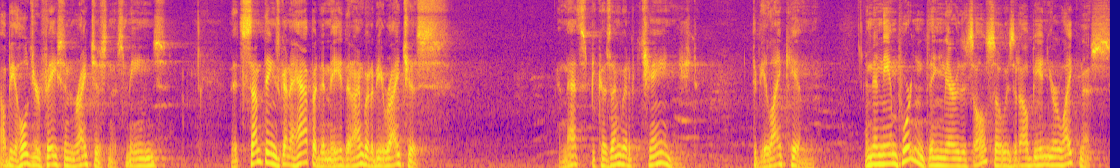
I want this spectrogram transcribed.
I'll behold your face in righteousness means that something's going to happen to me that I'm going to be righteous. And that's because I'm going to be changed to be like him. And then the important thing there that's also is that I'll be in your likeness.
